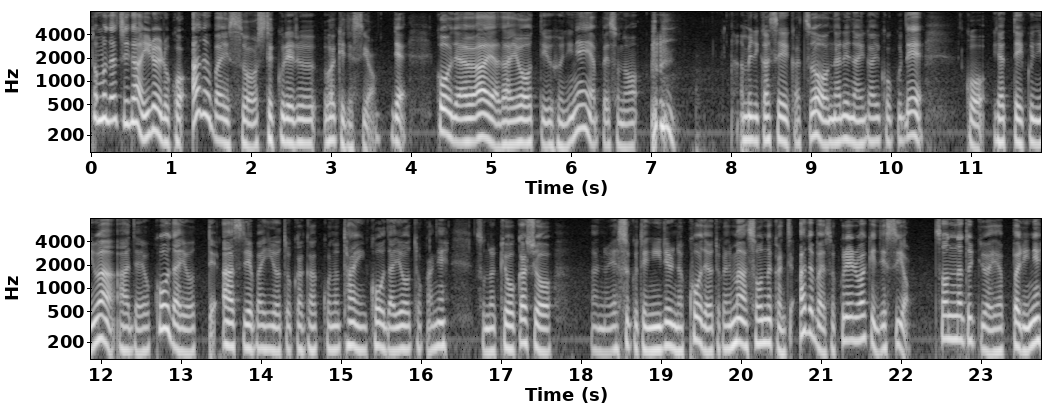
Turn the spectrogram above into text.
友達がいろいろこうアドバイスをしてくれるわけですよ。で、こうだよ、ああやだよっていうふうにね、やっぱりその アメリカ生活を慣れない外国でこうやっていくには、ああだよ、こうだよって、ああすればいいよとか、学校の単位こうだよとかね、その教科書あの安く手に入れるのはこうだよとかね、まあそんな感じアドバイスをくれるわけですよ。そんな時はやっぱりね、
